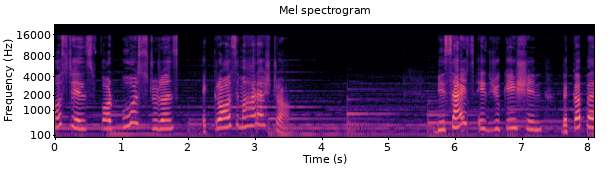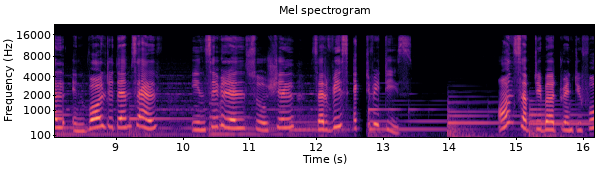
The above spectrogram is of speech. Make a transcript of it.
hostels for poor students across Maharashtra. Besides education, the couple involved themselves in several social service activities. On September 24,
